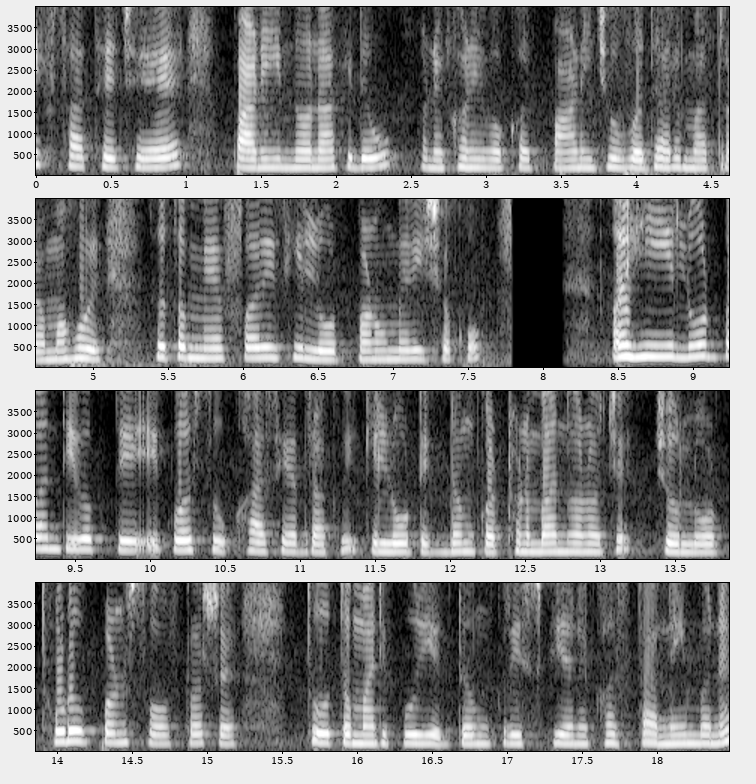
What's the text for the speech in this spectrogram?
એક સાથે છે પાણી ન નાખી દેવું અને ઘણી વખત પાણી જો વધારે માત્રામાં હોય તો તમે ફરીથી લોટ પણ ઉમેરી શકો. અહીં લોટ બાંધતી વખતે એક વસ્તુ ખાસ યાદ રાખવી કે લોટ એકદમ કઠણ બાંધવાનો છે. જો લોટ થોડો પણ સોફ્ટ હશે, તો તમારી પૂરી એકદમ ક્રિસ્પી અને ખસ્તા નહીં બને.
